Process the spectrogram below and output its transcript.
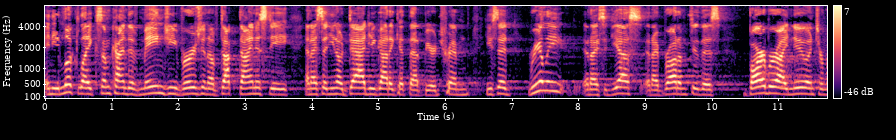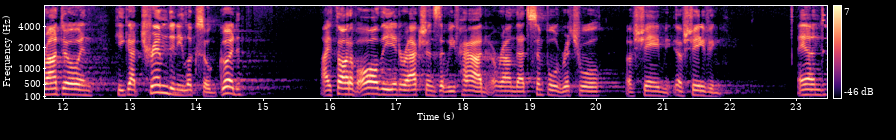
and he looked like some kind of mangy version of Duck Dynasty and I said, You know, Dad, you got to get that beard trimmed. He said, Really? And I said, Yes. And I brought him to this barber I knew in Toronto, and he got trimmed and he looked so good. I thought of all the interactions that we've had around that simple ritual of, shame, of shaving. And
